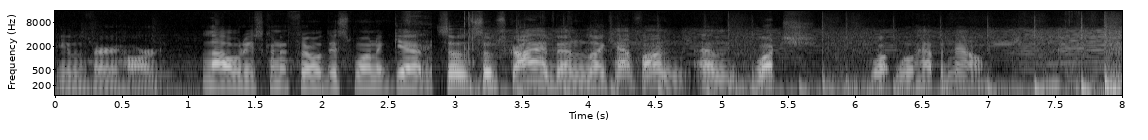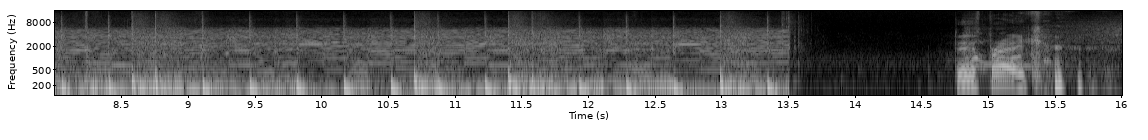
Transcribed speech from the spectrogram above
it was very hard. Lauri's gonna throw this one again. So subscribe and like have fun and watch what will happen now. Did it break?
